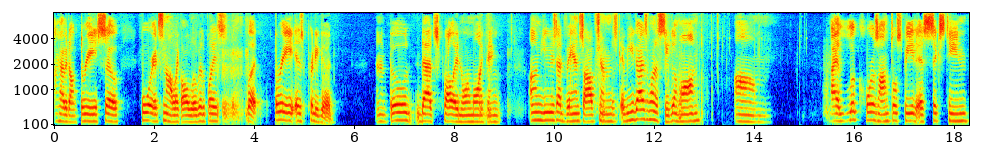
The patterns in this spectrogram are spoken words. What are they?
I have it on 3. So 4, it's not like all over the place, but 3 is pretty good. And a build, that's probably normal, I think um, use advanced options. If you guys want to see them on, um, my look horizontal speed is 16,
